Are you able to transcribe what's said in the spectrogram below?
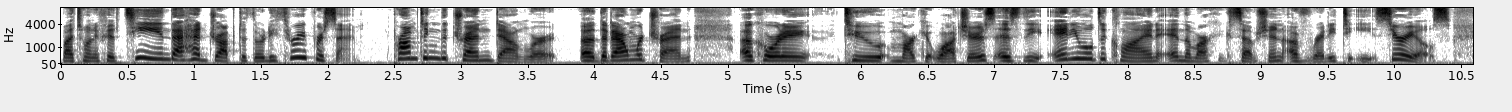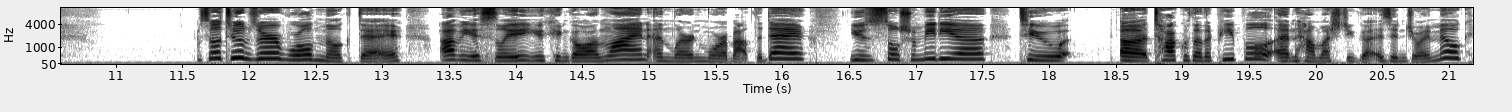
By 2015, that had dropped to 33%, prompting the trend downward. Uh, the downward trend, according to market watchers, is the annual decline in the market consumption of ready-to-eat cereals. So, to observe World Milk Day, obviously you can go online and learn more about the day. Use social media to uh, talk with other people and how much do you guys enjoy milk,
